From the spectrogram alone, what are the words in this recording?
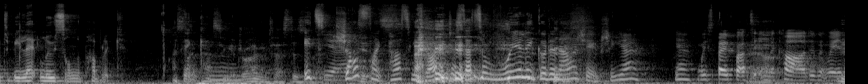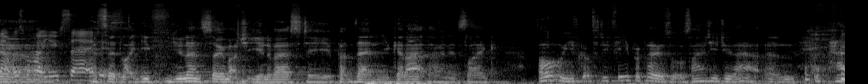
to be let loose on the public I It's think like passing a mm. driving test, isn't it's it? Yeah. just like It's- passing a driving test that's a really good analogy actually yeah yeah We spoke about it in the car, didn't we? That was how you said. I said it's- like you you learn so much at university, but then you get out there and it's like, oh, you've got to do fee proposals. How do you do that? And how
